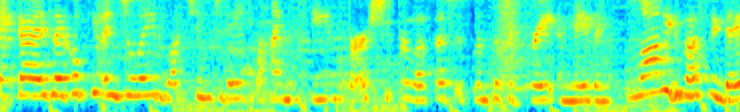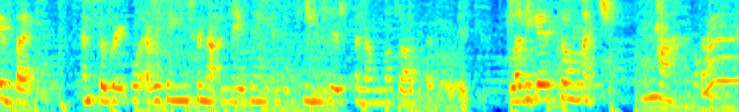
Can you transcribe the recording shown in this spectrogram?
Right, guys, I hope you enjoyed watching today's behind the scenes for our Shoot for Love Fest. It's been such a great, amazing, long, exhausting day, but I'm so grateful. Everything turned out amazing and the team did a phenomenal job as always. Love you guys so much. Bye.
